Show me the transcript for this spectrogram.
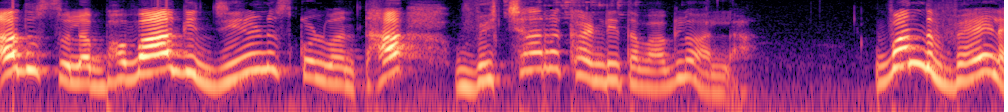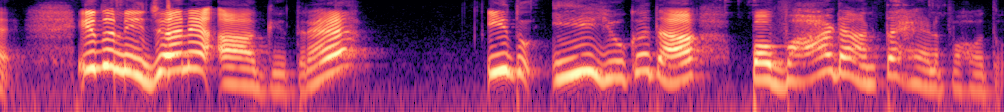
ಅದು ಸುಲಭವಾಗಿ ಜೀರ್ಣಿಸ್ಕೊಳ್ಳುವಂತಹ ವಿಚಾರ ಖಂಡಿತವಾಗ್ಲೂ ಅಲ್ಲ. ಒಂದು ವೇಳೆ ಇದು ನಿಜಾನೇ ಆಗಿದ್ರೆ ಇದು ಈ ಯುಗದ ಪವಾಡ ಅಂತ ಹೇಳಬಹುದು.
